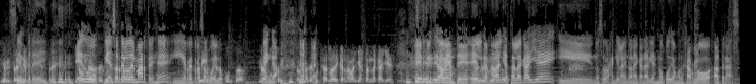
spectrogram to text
siempre, siempre, siempre. Edu, de piénsate escucharlo. lo del martes, ¿eh? Y retrasa Sí, el Me vuelo. me lo Venga. ganas de escucharlo de carnaval ya está en la calle. Efectivamente, el carnaval ya está en la calle y nosotros aquí en la ventana de Canarias no podíamos dejarlo atrás.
